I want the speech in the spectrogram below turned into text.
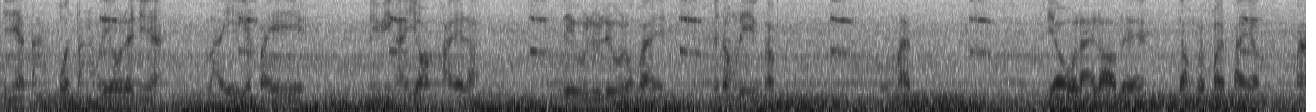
ทีเนี้ยต่างคนต่างเร็วเลยทีเนี้ยไหลกันไป ไม่มีใครยอมใครล่ะ ริ้วริ้วลงไป ไม่ต้องรีบครับ มาเสียวหลายรอบเลย ต้องค่อยๆไปครับ มา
